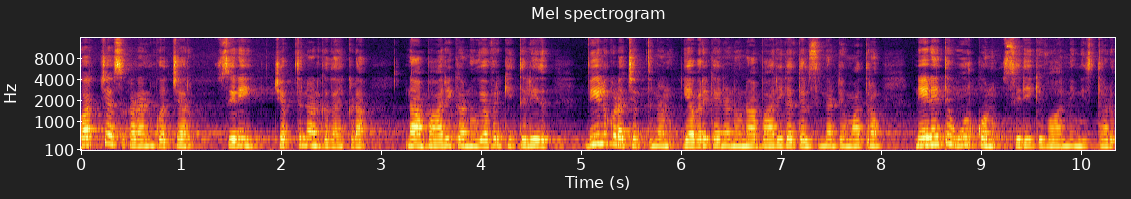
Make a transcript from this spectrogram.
వర్క్ చేసుకోవడానికి వచ్చారు. సిరి చెప్తున్నాను కదా ఇక్కడ నా భార్యగా నువ్వెవరికి తెలియదు వీళ్ళు కూడా చెప్తున్నాను ఎవరికైనా నువ్వు నా భారీగా తెలిసిందంటే మాత్రం నేనైతే ఊరుకోను సిరికి వార్నింగ్ ఇస్తాడు.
